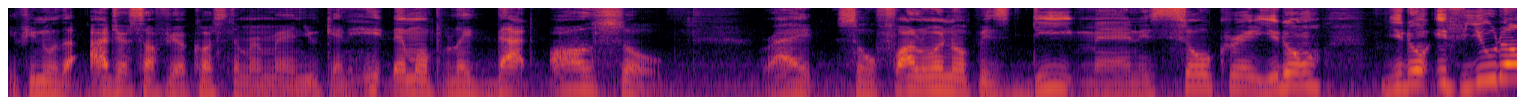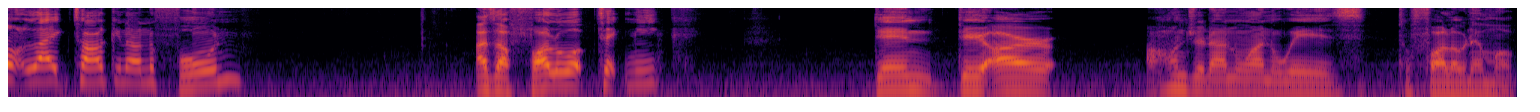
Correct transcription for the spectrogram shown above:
If you know the address of your customer, man, you can hit them up like that also. Right? So following up is deep, man. It's so crazy. You don't you don't if you don't like talking on the phone as a follow-up technique, then there are 101 ways to follow them up.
